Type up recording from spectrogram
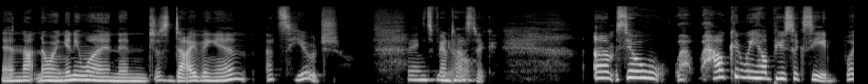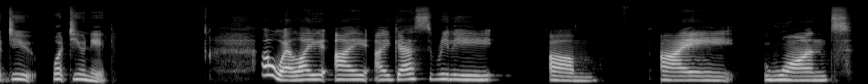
and not knowing anyone and just diving in, that's huge. Thank it's fantastic. Um, so how can we help you succeed? What do you what do you need? Oh well, I I I guess really um I want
